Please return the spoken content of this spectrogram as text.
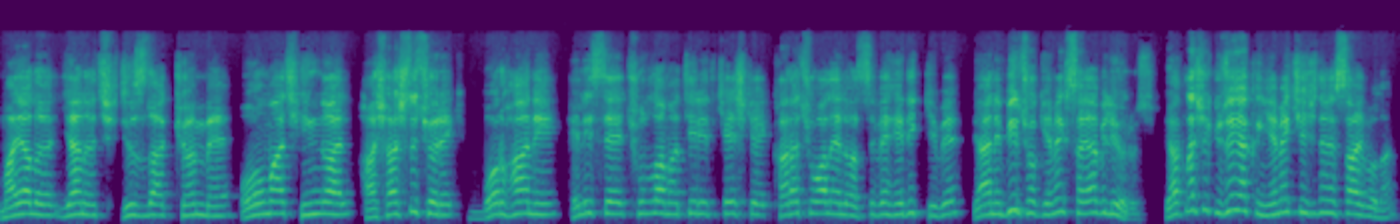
mayalı, yanıç, cızlak, kömbe, oğmaç, hingal, haşhaşlı çörek, borhani, helise, çullama, tirit, keşkek, karaçuval helvası ve hedik gibi yani birçok yemek sayabiliyoruz. Yaklaşık yüze yakın yemek çeşidine sahip olan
